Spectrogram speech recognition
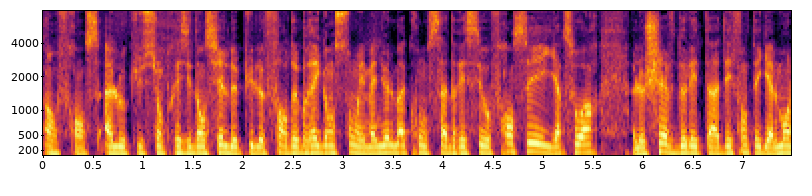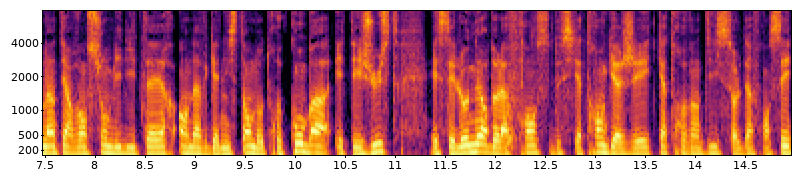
En France, allocution présidentielle depuis le fort de Brégançon, Emmanuel Macron s'adressait aux Français hier soir. Le chef de l'État défend également l'intervention militaire en Afghanistan. Notre combat était juste et c'est l'honneur de la France de s'y être engagé. 90 soldats français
